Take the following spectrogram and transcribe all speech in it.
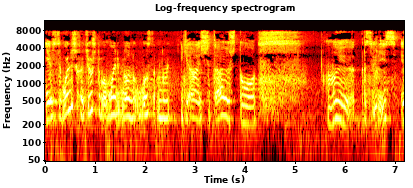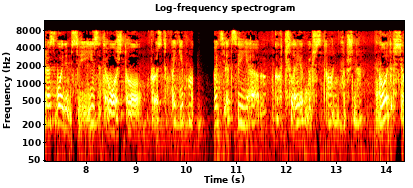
Я всего лишь хочу, чтобы мой ребенок был со мной. Я считаю, что мы развелись и разводимся из-за того, что просто погиб мой отец, и я как человек больше стала не нужна. Вот и все.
